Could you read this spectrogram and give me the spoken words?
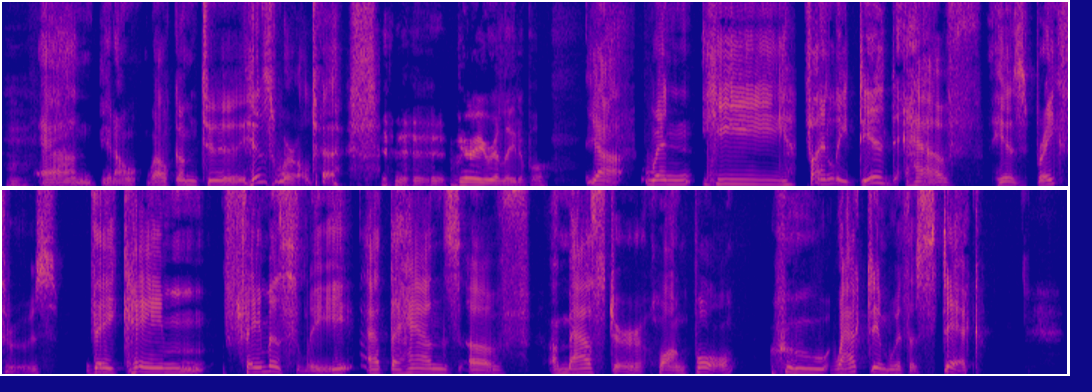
Mm. And, you know, welcome to his world. Very relatable. Yeah. When he finally did have his breakthroughs, they came famously at the hands of a master, Huang Po, who whacked him with a stick.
